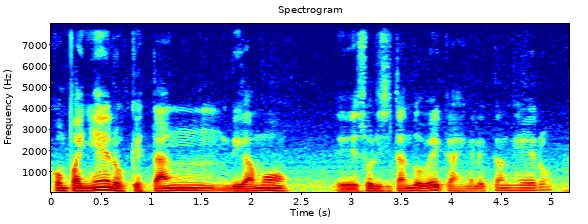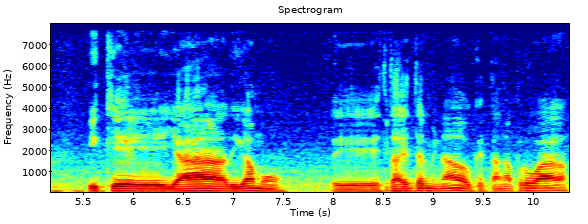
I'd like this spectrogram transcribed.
compañeros que están, digamos, eh, solicitando becas en el extranjero y que ya, digamos, eh, está determinado que están aprobadas,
